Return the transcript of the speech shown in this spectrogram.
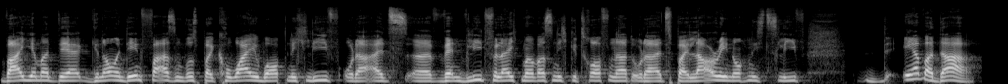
war jemand, der genau in den Phasen, wo es bei Kawhi überhaupt nicht lief oder als äh, Van Vliet vielleicht mal was nicht getroffen hat oder als bei Lowry noch nichts lief, er war da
